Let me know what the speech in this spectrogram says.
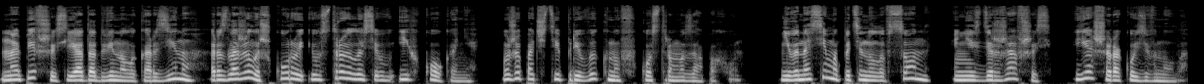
Напившись, я отодвинула корзину, разложила шкуры и устроилась в их коконе, уже почти привыкнув к острому запаху. Невыносимо потянула в сон, и, не сдержавшись, я широко зевнула.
